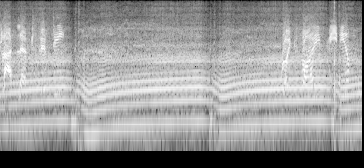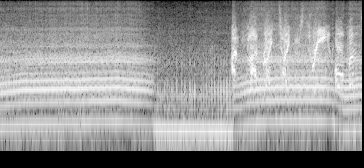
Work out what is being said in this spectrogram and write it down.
Flat left 50. Right 5, medium. And flat right tightens 3, opens.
